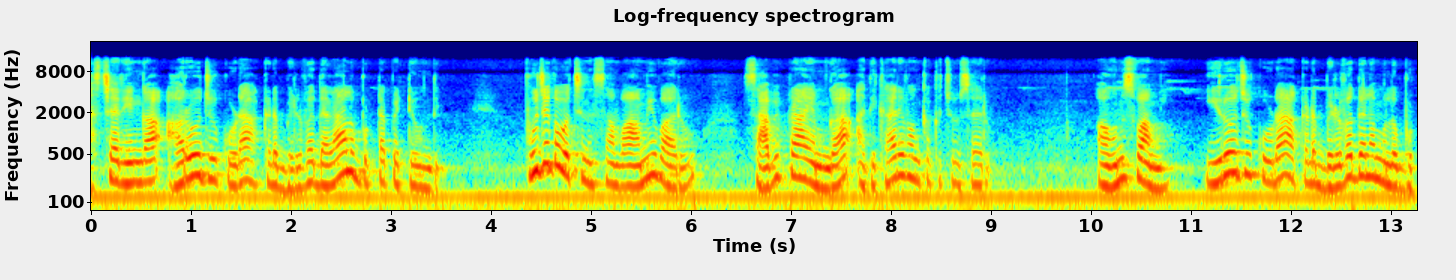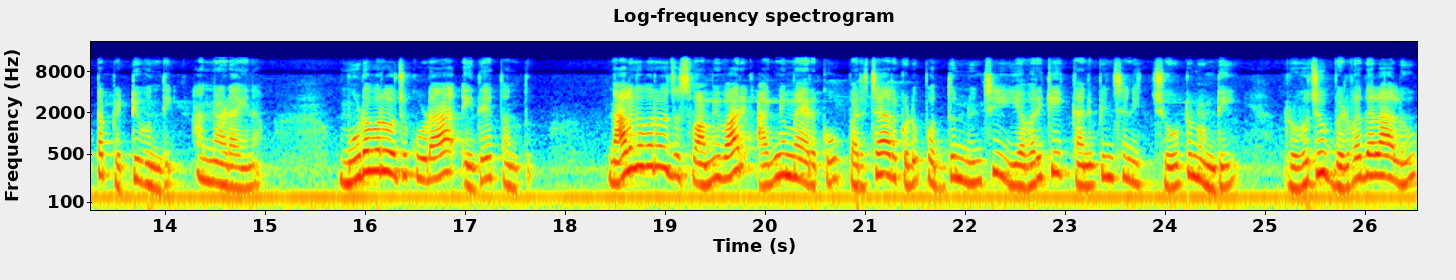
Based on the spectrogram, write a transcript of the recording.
ఆశ్చర్యంగా ఆ రోజు కూడా అక్కడ బిల్వదళాలు బుట్ట పెట్టి ఉంది. పూజకు వచ్చిన స్వామివారు సాభిప్రాయంగా అధికారి వంకకు చూశారు. అవును స్వామి ఈరోజు కూడా అక్కడ బిల్వదళముల బుట్ట పెట్టి ఉంది అన్నాడాయన. మూడవ రోజు కూడా ఇదే తంతు. నాలుగవ రోజు స్వామివారి ఆజ్ఞ మేరకు పరిచారకుడు పొద్దున్నుంచి ఎవరికీ కనిపించని చోటు నుండి రోజు బిడవదళాలు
